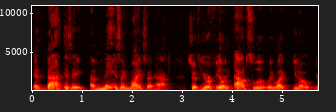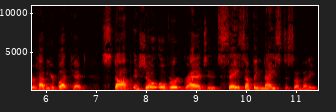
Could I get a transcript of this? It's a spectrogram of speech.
And that is a amazing mindset hack. So if you're feeling absolutely like, you know, you're having your butt kicked, stop and show overt gratitude. Say something nice to somebody.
